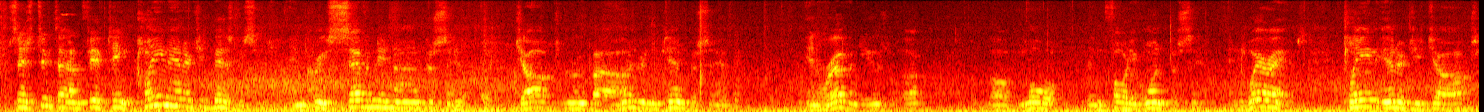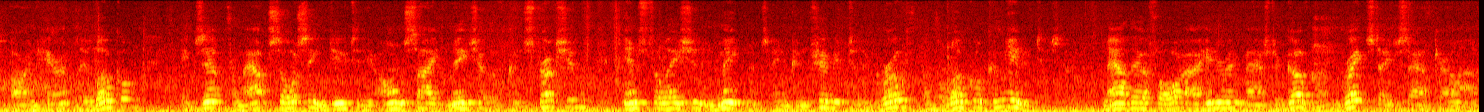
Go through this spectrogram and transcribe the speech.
Since 2015, clean energy businesses increased 79%, jobs grew by 110%, and revenues were up more than 41%. And whereas, clean energy jobs are inherently local, exempt from outsourcing due to the on-site nature of construction, installation, and maintenance, and contribute to the growth of the local communities. Now therefore, I, Henry McMaster, Governor of the great state of South Carolina,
